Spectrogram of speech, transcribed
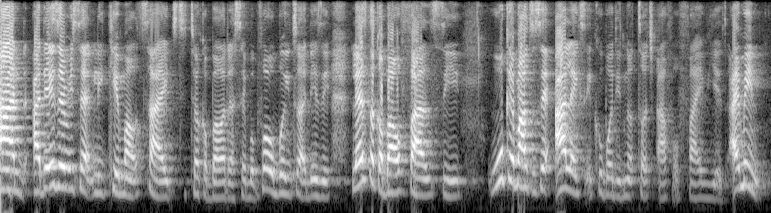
And Adaeze recently came outside to talk about herself. But before we go into Adaeze, let's talk about Fancy who came out to say Alex Ekubo did not touch her for five years. I mean,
